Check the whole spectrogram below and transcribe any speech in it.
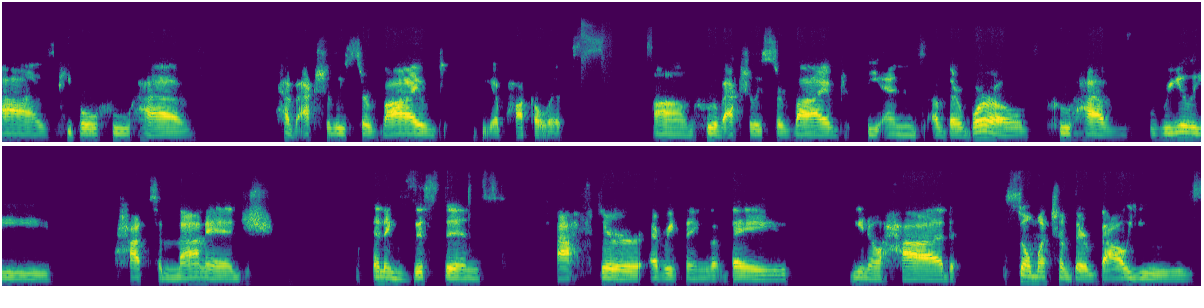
as people who have have actually survived the apocalypse, um, who have actually survived the end of their world, who have really had to manage an existence after everything that they, you know, had so much of their values,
